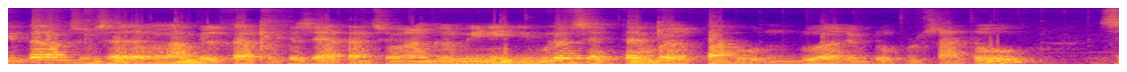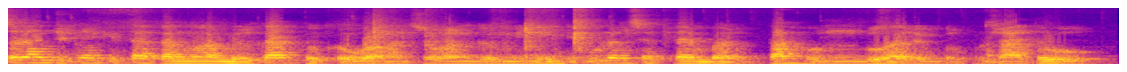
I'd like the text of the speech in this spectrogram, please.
kita langsung saja mengambil kartu kesehatan seorang Gemini di bulan September tahun 2021. Selanjutnya kita akan mengambil kartu keuangan seorang Gemini di bulan September tahun 2021.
